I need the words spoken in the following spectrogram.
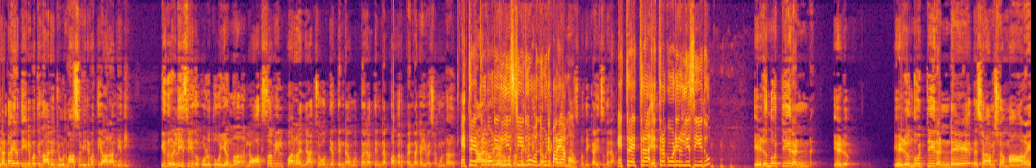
രണ്ടായിരത്തി ഇരുപത്തിനാല് ജൂൺ മാസം ഇരുപത്തിയാറാം തീയതി ഇത് റിലീസ് ചെയ്ത് കൊടുത്തു എന്ന് ലോക്സഭയിൽ പറഞ്ഞ ചോദ്യത്തിന്റെ ഉത്തരത്തിന്റെ പകർപ്പ് എന്റെ കൈവശമുണ്ട്. എത്ര എത്ര കോടി റിലീസ് ചെയ്തു? ഒന്നുകൂടി പറയാമോ? അയച്ചു തരാം എത്ര എത്ര എത്ര കോടി റിലീസ് ചെയ്തു? എഴുന്നൂറ്റി രണ്ട് എഴുന്നൂറ്റി രണ്ട് ദശാംശം ആറ്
